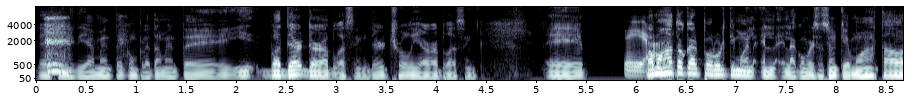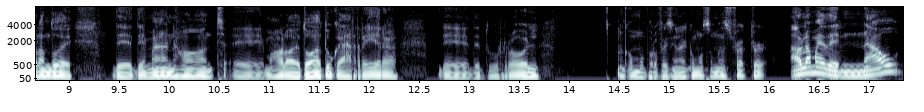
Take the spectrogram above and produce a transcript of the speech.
Definitivamente, completamente. But they're, they're a blessing. They truly are a blessing. Eh, vamos a tocar por último en, la conversación que hemos estado hablando de, de, Manhunt, eh, hemos hablado de toda tu carrera, de, tu rol como profesional, como Sumo Instructor. Háblame de Now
